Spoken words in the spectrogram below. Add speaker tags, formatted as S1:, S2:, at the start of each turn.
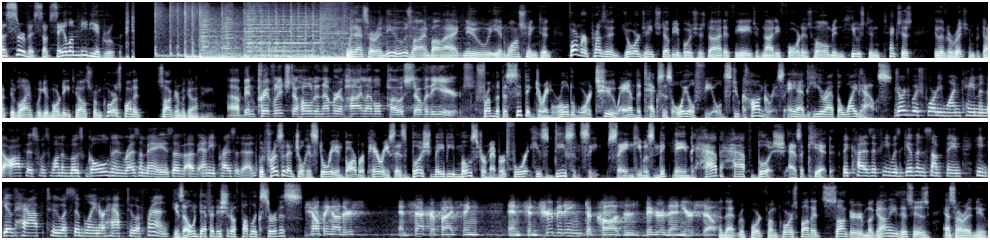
S1: a service of Salem Media Group.
S2: With SRN News, I'm Bob Agnew in Washington. Former President George H.W. Bush has died at the age of 94 at his home in Houston, Texas. He lived a rich and productive life. We get more details from correspondent Sagar Meghani.
S3: I've been privileged to hold a number of high level posts over the years.
S4: From the Pacific during World War II and the Texas oil fields to Congress and here at the White House.
S5: George Bush 41 came into office with one of the most golden resumes of, of any president.
S4: But presidential historian Barbara Perry says Bush may be most remembered for his decency, saying he was nicknamed Have Half Bush as a kid.
S5: Because if he was given something, he'd give half to a sibling or half to a friend.
S4: His own definition of public service?
S3: Helping others and sacrificing and contributing to causes bigger than yourself.
S2: And that report from correspondent Sagar Meghani. This is SRN News.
